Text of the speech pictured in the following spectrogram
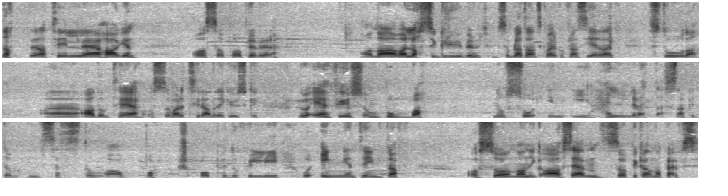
dattera til Hagen, og så på prøverøret. Og da var Lasse Gruber, som bl.a. skal være konferansier i dag, sto da. Adam T, og så var det tre andre jeg ikke husker. Det var en fyr som bomba noe så inn i helvete. Snakket om incest og abort og pedofili, og ingenting traff. Og så, når han gikk av scenen, så fikk han en applaus.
